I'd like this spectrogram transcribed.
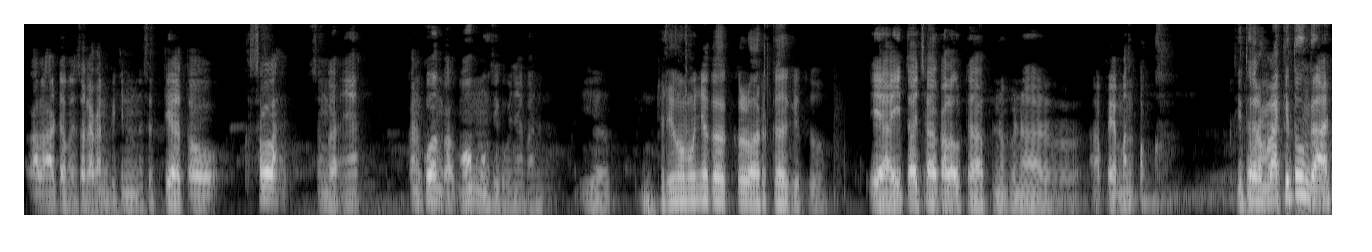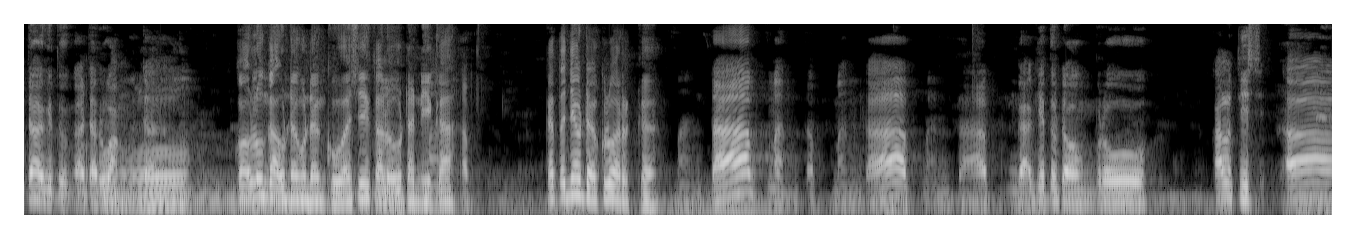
kalau ada masalah kan bikin sedih atau kesel lah seenggaknya kan gua nggak ngomong sih kebanyakan Iya. Jadi ngomongnya ke keluarga gitu. ya itu aja kalau udah benar-benar apa ya mentok didorong lagi tuh nggak ada gitu nggak ada ruang udah Oh. Kok lu nggak undang-undang gua sih kalau udah nikah? mantap Katanya udah keluarga. Mantap mantap mantap mantap. Nggak gitu dong bro. Kalau di eh,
